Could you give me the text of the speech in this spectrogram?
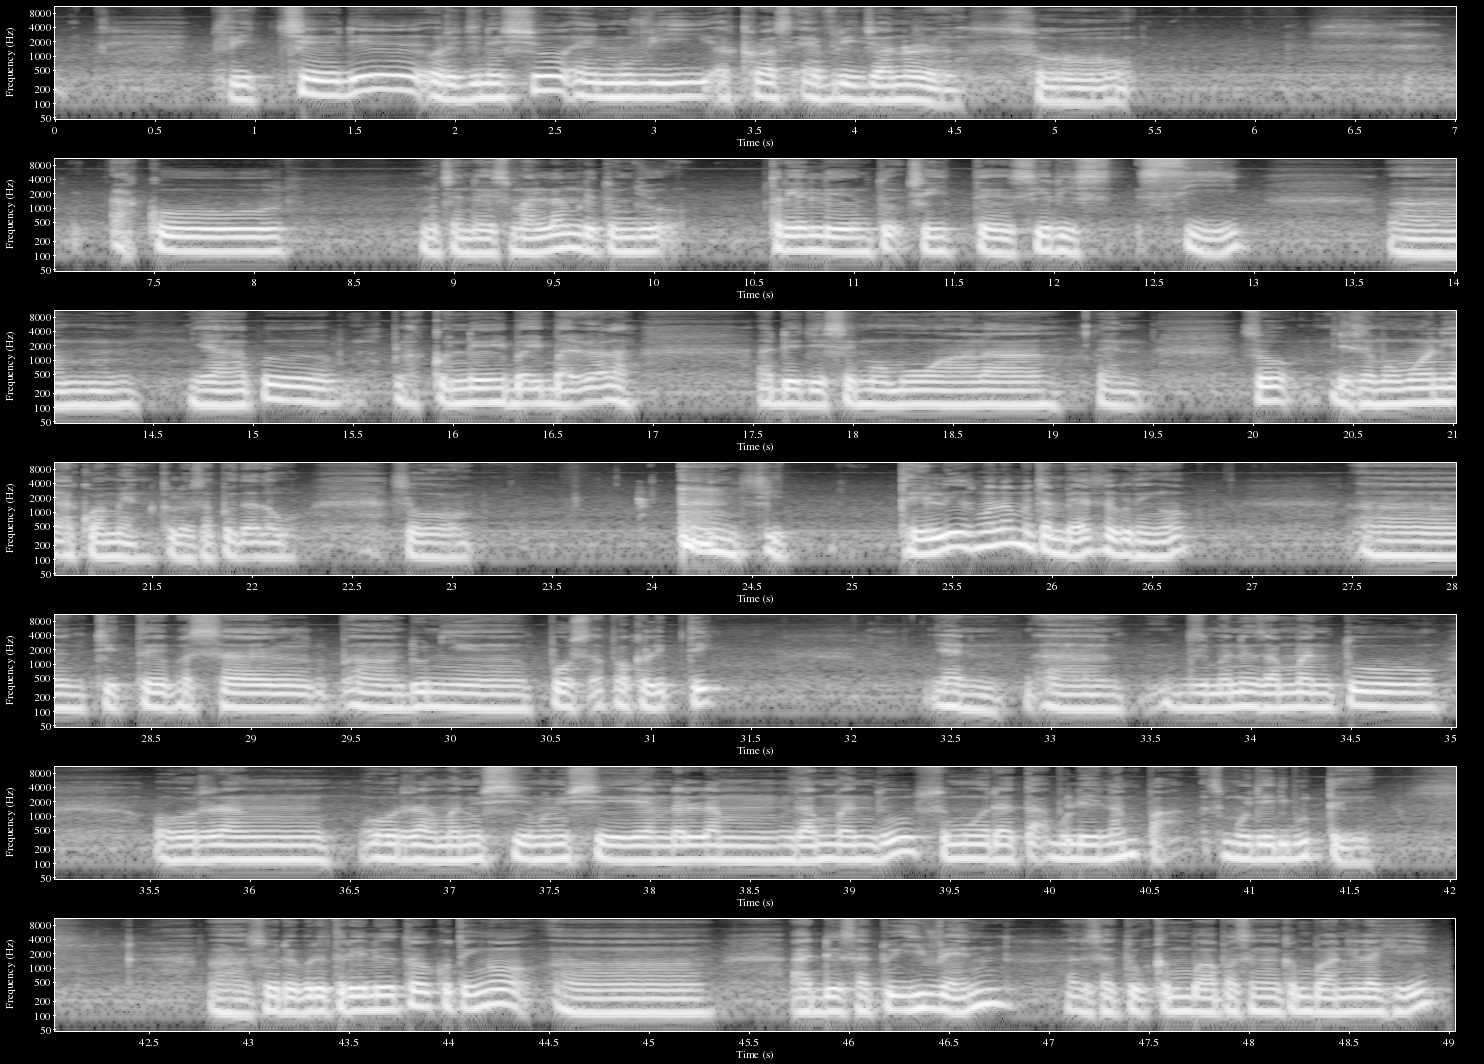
feature dia original show and movie across every genre. So aku macam dari semalam dia tunjuk trailer untuk cerita series C um, yang apa pelakon dia ibat-ibat lah. Ada Jason Momoa lah kan So Jason Momoa ni Aquaman Kalau siapa tak tahu. So si Trailer semalam macam best aku tengok. Uh, Cerita pasal uh, Dunia Post-apokaliptik kan uh, di mana zaman tu orang orang manusia-manusia yang dalam zaman tu semua dah tak boleh nampak semua jadi buta. Uh, so daripada trailer tu aku tengok uh, ada satu event ada satu kembar pasangan kembar ni lahir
